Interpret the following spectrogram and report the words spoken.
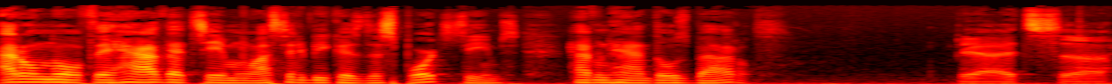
I don't know if they have that same animosity because the sports teams haven't had those battles. Yeah, it's uh,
